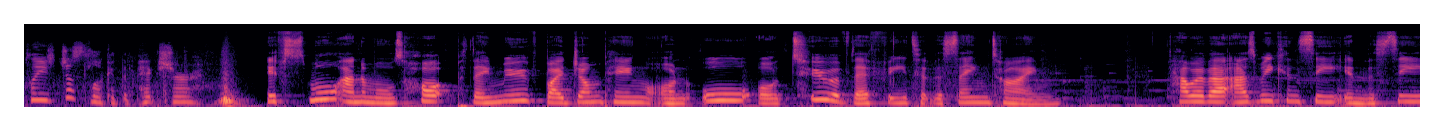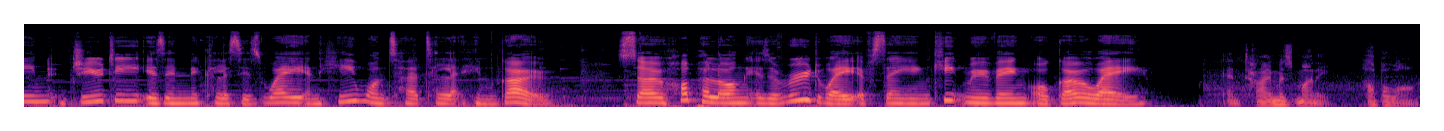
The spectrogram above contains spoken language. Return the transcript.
Please just look at the picture. If small animals hop, they move by jumping on all or two of their feet at the same time. However, as we can see in the scene, Judy is in Nicholas's way and he wants her to let him go. So hop along is a rude way of saying keep moving or go away. And time is money. Hop along.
